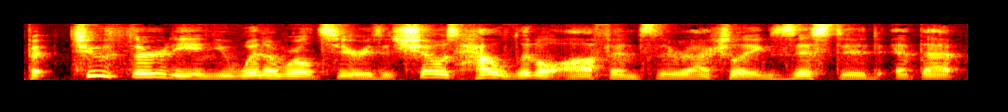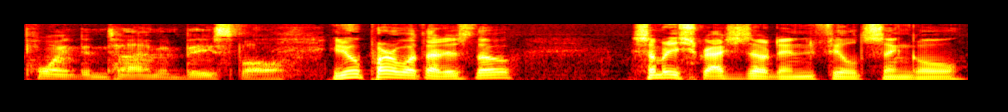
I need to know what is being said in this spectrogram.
But 230 and you win a World Series. It shows how little offense there actually existed at that point in time in baseball. You know part of what that is though? Somebody scratches out an infield single,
